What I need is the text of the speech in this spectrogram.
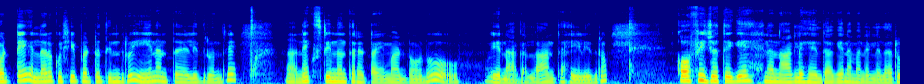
ಕೊಟ್ಟೆ, ಎಲ್ಲರೂ ಖುಷಿಪಟ್ಟು ತಿಂದರು. ಏನಂತ ಹೇಳಿದರು ಅಂದರೆ ನೆಕ್ಸ್ಟ್ ಇನ್ನೊಂದು ಥರ ಟ್ರೈ ಮಾಡಿ ನೋಡು, ಏನಾಗಲ್ಲ ಅಂತ ಹೇಳಿದರು. ಕಾಫಿ ಜೊತೆಗೆ ನಾನು ಆಗಲೇ ಹೇಳಿದಾಗೆ ನಮ್ಮ ಮನೇಲಿ ಎಲ್ಲರೂ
